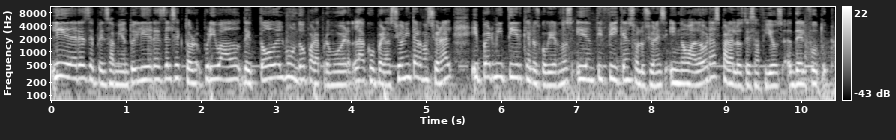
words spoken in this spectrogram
líderes de pensamiento y líderes del sector privado de todo el mundo para promover la cooperación internacional y permitir que los gobiernos identifiquen soluciones innovadoras para los desafíos del futuro.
